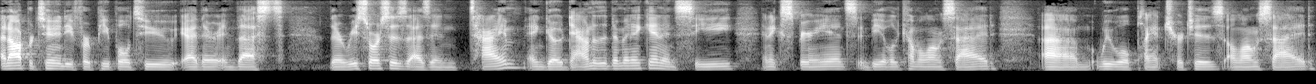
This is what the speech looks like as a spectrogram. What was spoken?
an opportunity for people to either invest their resources as in time and go down to the Dominican and see and experience and be able to come alongside. Um, we will plant churches alongside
